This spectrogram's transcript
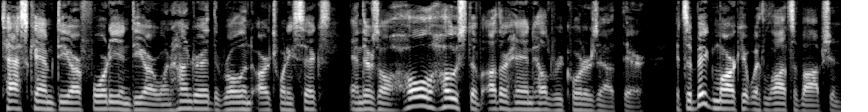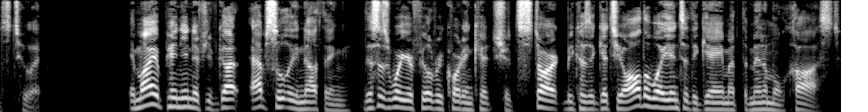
Tascam DR40 and DR100, the Roland R26, and there's a whole host of other handheld recorders out there. It's a big market with lots of options to it. In my opinion, if you've got absolutely nothing, this is where your field recording kit should start because it gets you all the way into the game at the minimal cost.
